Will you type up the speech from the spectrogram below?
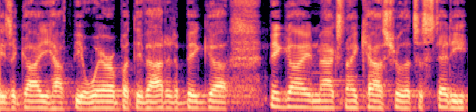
plays. A guy you have to be aware of, but they've added a big, uh, big guy in Max Nicastro. That's a steady,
